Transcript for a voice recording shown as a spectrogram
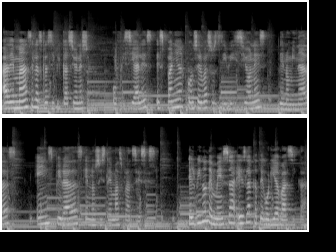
Además de las clasificaciones oficiales, España conserva sus divisiones denominadas e inspiradas en los sistemas franceses. El vino de mesa es la categoría básica.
